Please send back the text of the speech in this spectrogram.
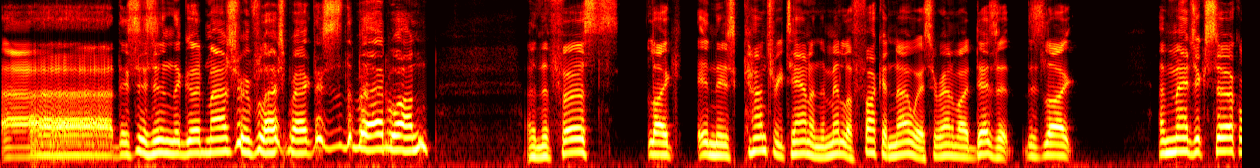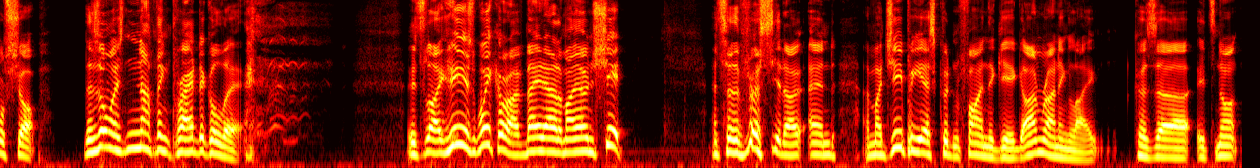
Uh, this isn't the good mushroom flashback. This is the bad one. And the first, like, in this country town in the middle of fucking nowhere, surrounded by desert, there's like a magic circle shop. There's almost nothing practical there. it's like, here's wicker I've made out of my own shit. And so the first, you know, and, and my GPS couldn't find the gig. I'm running late because uh, it's not,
